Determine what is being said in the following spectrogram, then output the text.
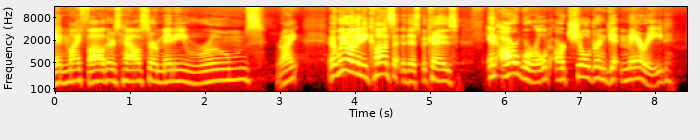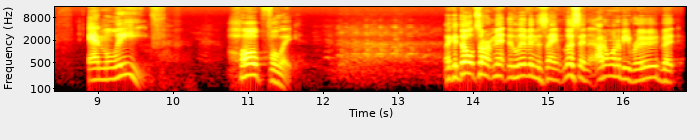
In my father's house are many rooms, right? And we don't have any concept of this because in our world, our children get married and leave. Hopefully. Like adults aren't meant to live in the same. Listen, I don't want to be rude, but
